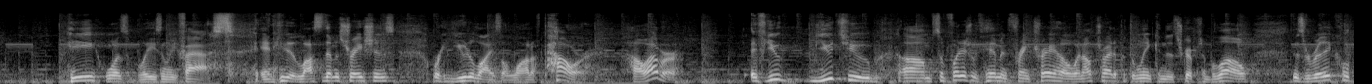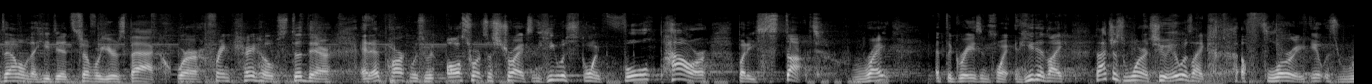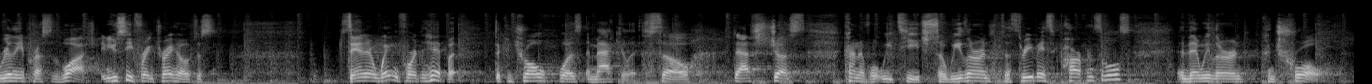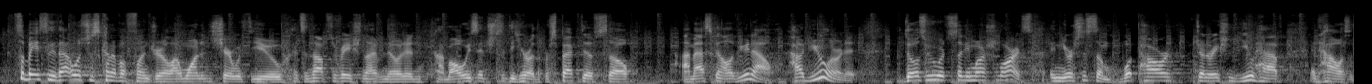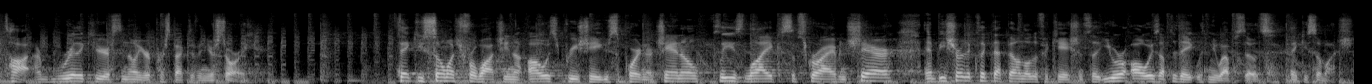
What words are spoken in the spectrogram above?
he was blazingly fast and he did lots of demonstrations where he utilized a lot of power. However, if you YouTube um, some footage with him and Frank Trejo, and I'll try to put the link in the description below, there's a really cool demo that he did several years back where Frank Trejo stood there and Ed Parker was doing all sorts of strikes and he was going full power, but he stopped right at the grazing point. And he did like, not just one or two, it was like a flurry. It was really impressive to watch. And you see Frank Trejo just standing there waiting for it to hit, but the control was immaculate. So that's just kind of what we teach. So we learned the three basic power principles, and then we learned control. So basically that was just kind of a fun drill I wanted to share with you. It's an observation I've noted. I'm always interested to hear other perspectives, so I'm asking all of you now, how do you learn it? Those who are studying martial arts, in your system, what power generation do you have and how is it taught? I'm really curious to know your perspective and your story. Thank you so much for watching. I always appreciate you supporting our channel. Please like, subscribe, and share, and be sure to click that bell notification so that you are always up to date with new episodes. Thank you so much.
